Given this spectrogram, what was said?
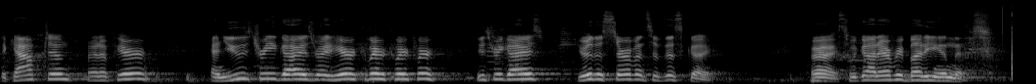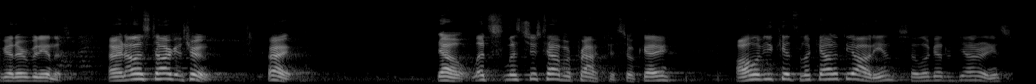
the captain, right up here. And you three guys right here, come here, come here, come here. You three guys, you're the servants of this guy. All right, so we got everybody in this. We got everybody in this. All right, now let's talk it through. All right. Now, let's, let's just have a practice, okay? All of you kids, look out at the audience. So look at the audience.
